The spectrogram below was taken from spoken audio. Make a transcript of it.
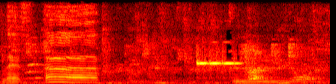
bless up. Mmm.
